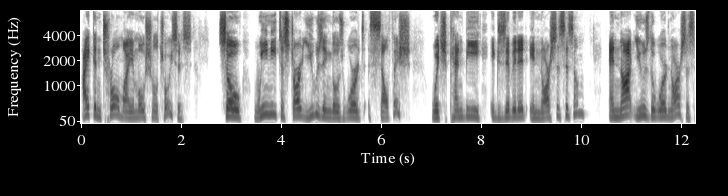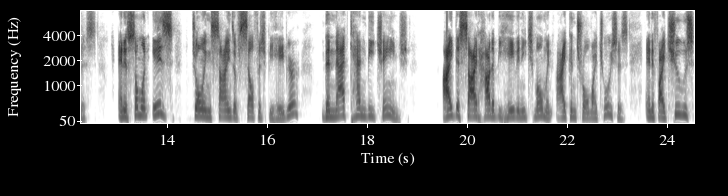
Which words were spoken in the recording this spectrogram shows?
I control my emotional choices. So we need to start using those words selfish, which can be exhibited in narcissism, and not use the word narcissist. And if someone is showing signs of selfish behavior, then that can be changed. I decide how to behave in each moment. I control my choices. And if I choose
